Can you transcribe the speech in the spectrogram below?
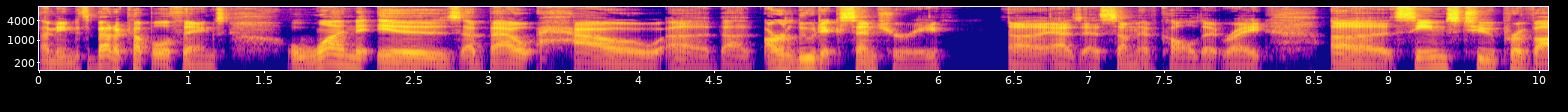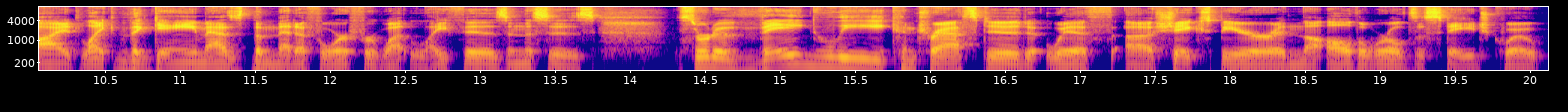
I mean, it's about a couple of things. One is about how uh, uh, our ludic century. Uh, as as some have called it, right, uh, seems to provide like the game as the metaphor for what life is, and this is sort of vaguely contrasted with uh, Shakespeare and the "All the world's a stage" quote.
